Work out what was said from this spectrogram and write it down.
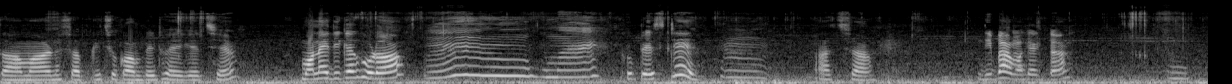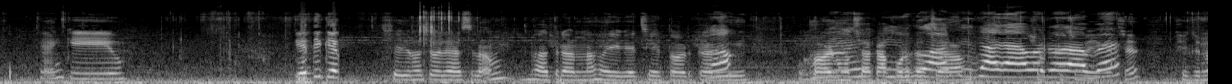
তো আমার সব কিছু কমপ্লিট হয়ে গেছে। মনে, এদিকে ঘুরো। খুব টেস্টি আচ্ছা। দিবা আমাকে একটা? থ্যাংক ইউ এদিকে সেই জন্য চলে আসলাম। ভাত রান্না হয়ে গেছে, তরকারি, ঘর মোছা, কাপড় কাচা হয়ে। গেছে। সেজন্য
